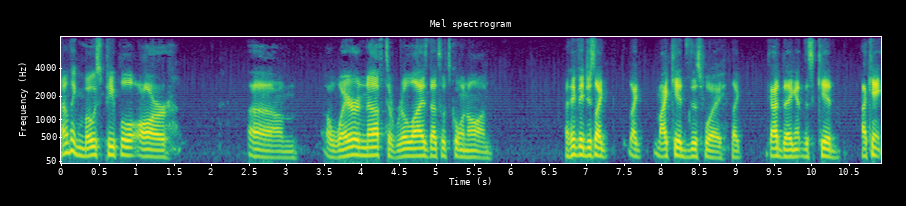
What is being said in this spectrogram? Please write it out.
I don't think most people are um aware enough to realize that's what's going on. I think they just like like my kid's this way. Like, god dang it, this kid, I can't,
